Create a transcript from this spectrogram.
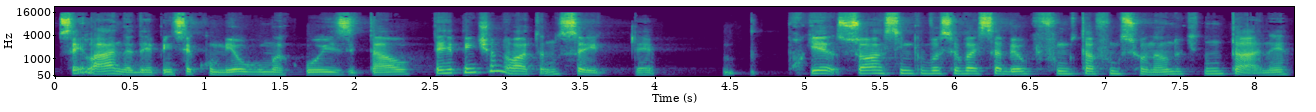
sei lá, né, de repente você comeu alguma coisa e tal, de repente anota, não sei. Porque só assim que você vai saber o que está funcionando e o que não está, né?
